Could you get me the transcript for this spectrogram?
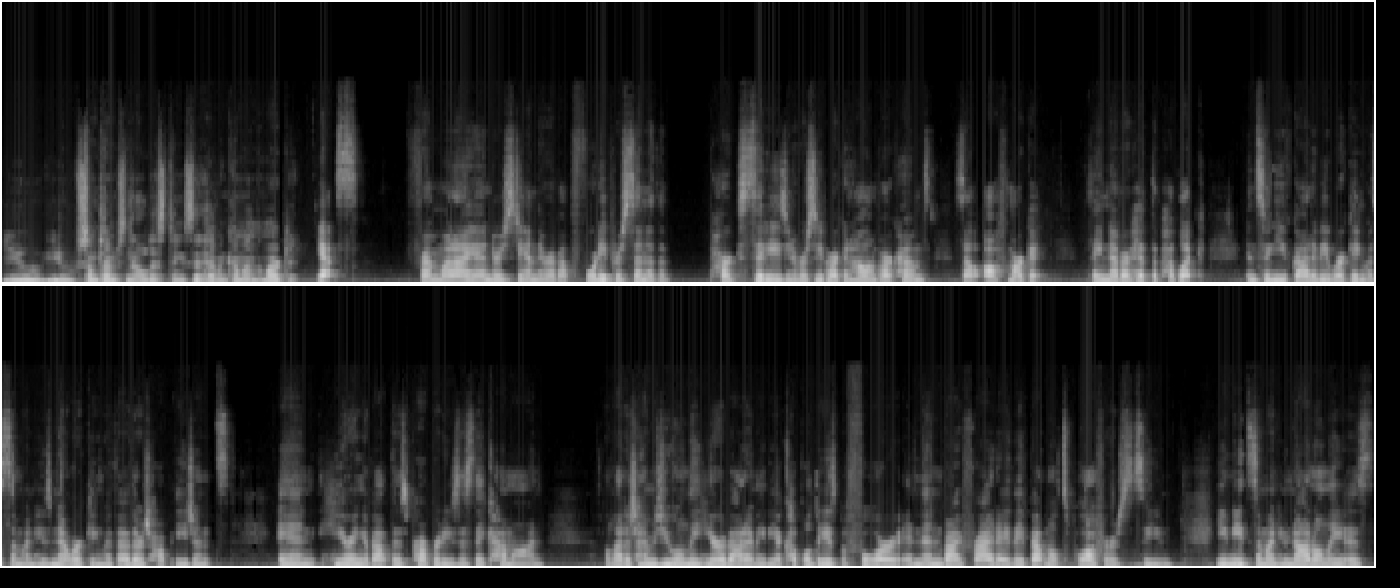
you you sometimes know listings that haven't come on the market. Yes. From what I understand, there are about 40% of the park cities, University Park and Highland Park homes, sell off market. They never hit the public. And so you've got to be working with someone who's networking with other top agents and hearing about those properties as they come on. A lot of times you only hear about it maybe a couple days before, and then by Friday they've got multiple offers. So you, you need someone who not only is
